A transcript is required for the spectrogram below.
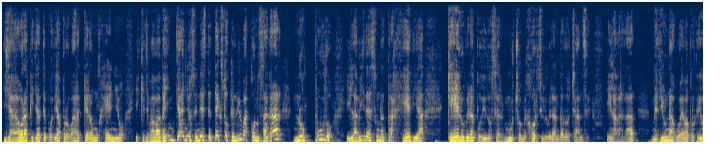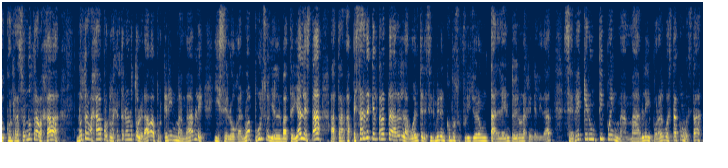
y ahora que ya te podía probar que era un genio y que llevaba 20 años en este texto que lo iba a consagrar, no pudo y la vida es una tragedia que él hubiera podido ser mucho mejor si le hubieran dado chance. Y la verdad, me dio una hueva porque digo, con razón no trabajaba. No trabajaba porque la gente no lo toleraba, porque era inmamable y se lo ganó a pulso y el material está. A pesar de que él trata de darle la vuelta y decir, miren cómo sufrí, yo era un talento, yo era una genialidad, se ve que era un tipo inmamable y por algo está como está.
